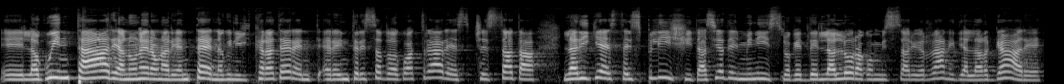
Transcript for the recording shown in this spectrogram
E la quinta area non era un'area interna, quindi il cratere era interessato da quattro aree, c'è stata la richiesta esplicita sia del Ministro che dell'allora commissario Errani di allargare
